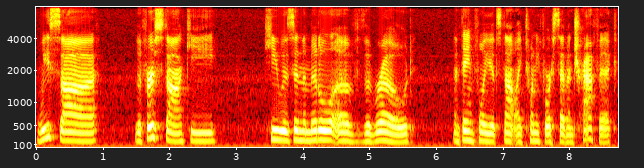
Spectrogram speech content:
we saw the first donkey. He was in the middle of the road, and thankfully it's not like 24 7 traffic.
